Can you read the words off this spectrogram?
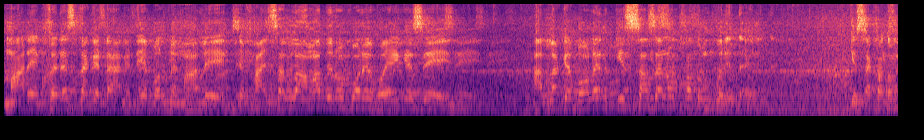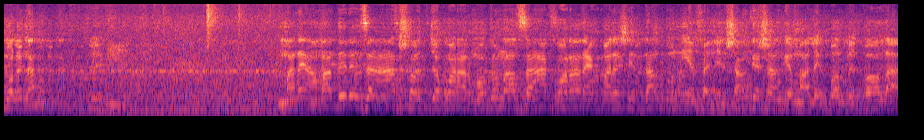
মালিক ফেরেশতাকে ডাক দিয়ে বলবে, মালিক, যে ফয়সালা আমাদের উপরে হয়ে গেছে। আল্লাহকে বলেন কিসসা যেন খতম করে দেয়। কিসসা খতম বলে না? মানে আমাদের যা সহ্য করার মতো না, যা করার একবারে সিদ্ধান্ত নিয়ে ফেলেন সঙ্গে সঙ্গে মালিক বলবে, কলা,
